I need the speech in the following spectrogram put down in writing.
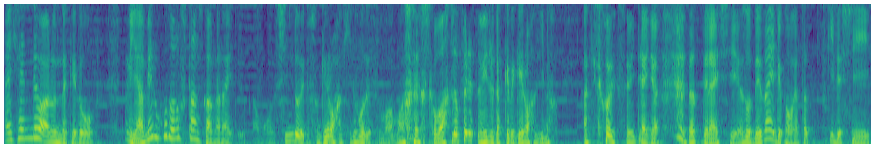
大変ではあるんだけど、やめるほどの負担感がないというか、もうしんどいとゲロ吐きそうです。まあ、まあ、なんかワードプレス見るだけでゲロ吐きの吐きそうですみたいにはなってないし、そう、デザインとかもやっぱ好きですし、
